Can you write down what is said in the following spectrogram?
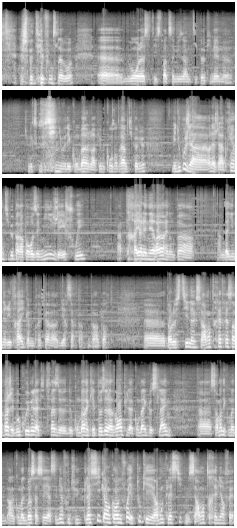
je me défonce la voix. Euh, bon voilà, c'était histoire de s'amuser un petit peu, puis même, euh, je m'excuse aussi au niveau des combats, j'aurais pu me concentrer un petit peu mieux. Mais du coup, j'ai voilà, appris un petit peu par rapport aux ennemis, j'ai échoué, un trial and error et non pas un, un die and retry comme préfèrent dire certains, peu importe. Dans le style, c'est vraiment très très sympa, j'ai beaucoup aimé la petite phase de, combat avec les puzzles avant, puis la combat avec le slime. Euh, c'est vraiment des un combat de boss assez, assez bien foutu. Classique, hein, encore une fois, il y a tout qui est vraiment classique, mais c'est vraiment très bien fait.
